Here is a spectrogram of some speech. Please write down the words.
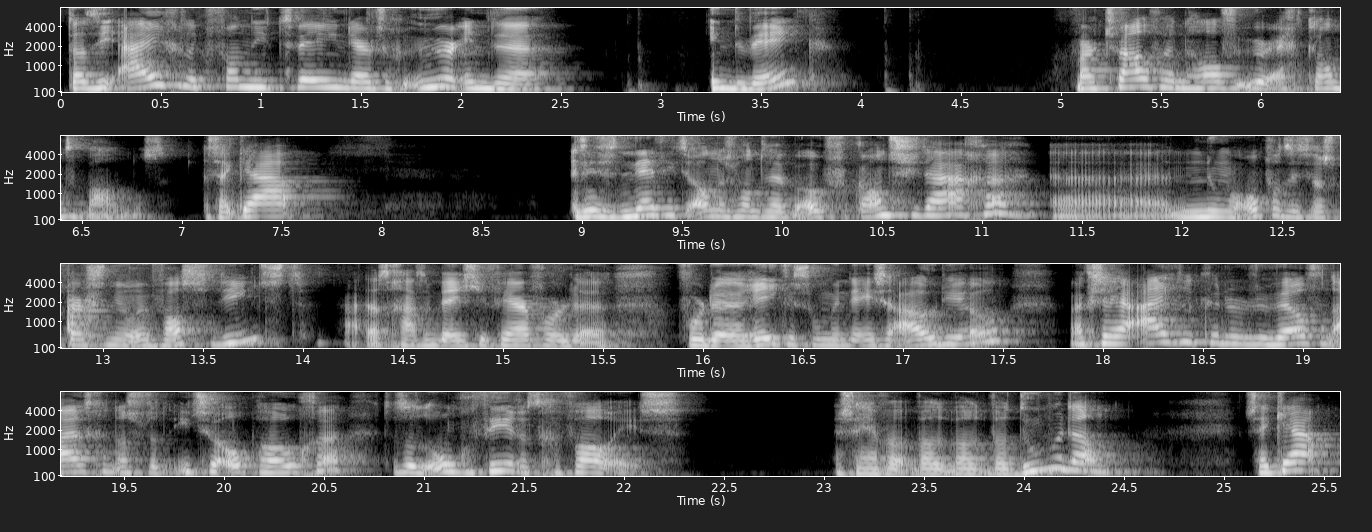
dat die eigenlijk van die 32 uur in de, in de week maar 12,5 uur echt klanten behandelt? Dan zei ik, ja, het is net iets anders, want we hebben ook vakantiedagen. Uh, noem maar op, want dit was personeel in vaste dienst. Dat gaat een beetje ver voor de, voor de rekensom in deze audio. Maar ik zei, eigenlijk kunnen we er wel van uitgaan als we dat iets zo ophogen, dat dat ongeveer het geval is. En zei, wat, wat, wat doen we dan? Zeg ik, ja,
